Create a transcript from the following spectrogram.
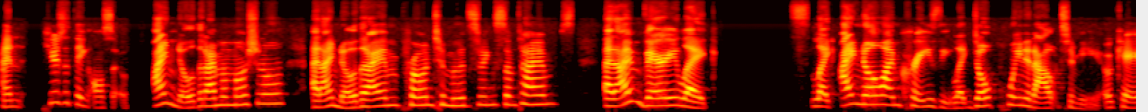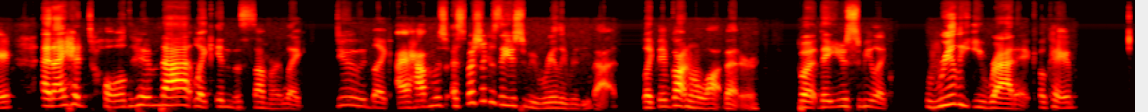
And here's the thing, also, I know that I'm emotional, and I know that I am prone to mood swings sometimes, and I'm very like like I know I'm crazy. Like don't point it out to me, okay? And I had told him that like in the summer, like dude, like I have especially because they used to be really really bad. Like they've gotten a lot better, but they used to be like really erratic, okay?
